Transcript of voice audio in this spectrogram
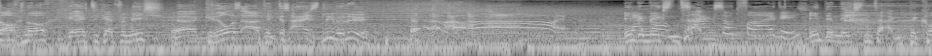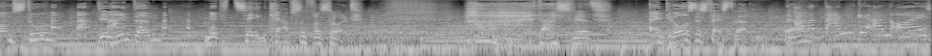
Doch noch Gerechtigkeit für mich. Ja, großartig. Das heißt, liebe Lü, in ja, den nächsten komm, Tagen. sag's und freu dich. In den nächsten Tagen bekommst du den Hintern mit 10 Klapsen versohlt. Das wird ein großes Fest werden. Ja? Aber danke an euch.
